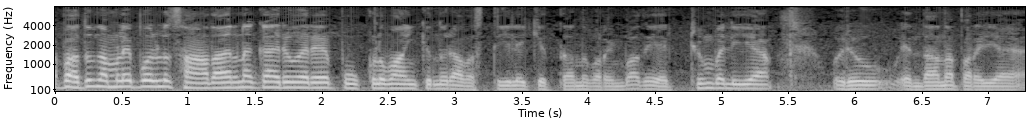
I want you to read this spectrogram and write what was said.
അപ്പോൾ അത് നമ്മളെപ്പോലുള്ള സാധാരണക്കാർ വരെ പൂക്കൾ വാങ്ങിക്കുന്ന ഒരു അവസ്ഥയിലേക്ക് എത്തുക എന്ന് പറയുമ്പോൾ അത് ഏറ്റവും വലിയ ഒരു എന്താണെന്നാ പറയുക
